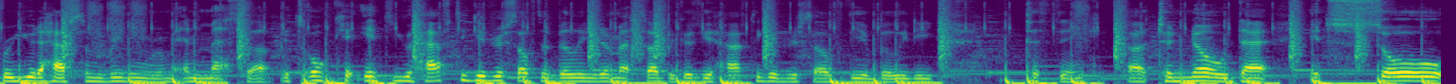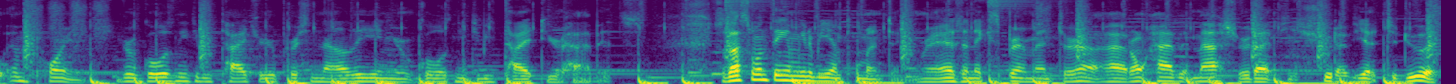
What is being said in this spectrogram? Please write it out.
for you to have some breathing room and mess up. It's okay. It you have to give yourself the ability to mess up because you have to give yourself the ability to think, uh, to know that it's so important. Your goals need to be tied to your personality, and your goals need to be tied to your habits. So that's one thing I'm going to be implementing, right? As an experimenter, I, don't have it mastered. I should have yet to do it.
